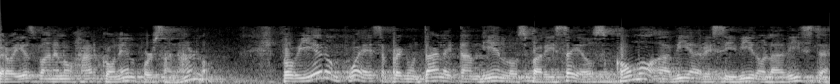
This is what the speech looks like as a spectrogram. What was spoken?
Pero ellos van a enojar con él por sanarlo. Volvieron pues a preguntarle también los fariseos cómo había recibido la vista.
